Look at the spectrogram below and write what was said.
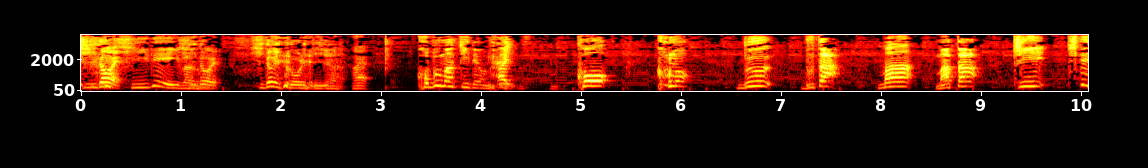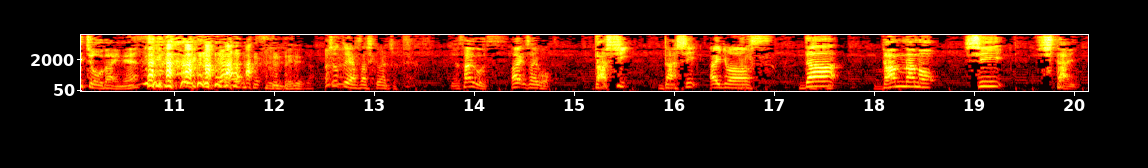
ひどい。ひでえ、今の。ひどい。ひどいクオリティー。はい。昆布巻きでお願いします。はいこ、この、ぶ、豚、ま、また、き、来てちょうだいね。ちょっと優しくなっちゃっじゃあ最後です。た。はい、最後。だし、だし。はい、いきます。だ、旦那のし、死体。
